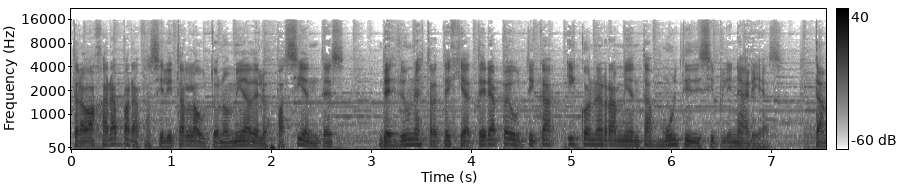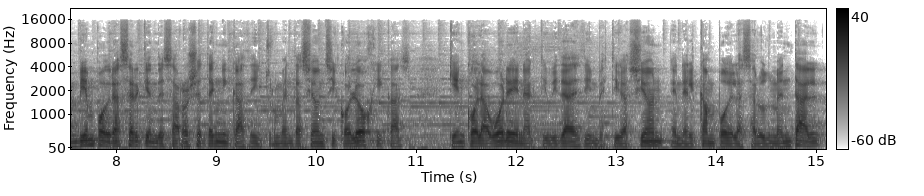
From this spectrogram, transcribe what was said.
trabajará para facilitar la autonomía de los pacientes desde una estrategia terapéutica y con herramientas multidisciplinarias. También podrá ser quien desarrolle técnicas de instrumentación psicológicas, quien colabore en actividades de investigación en el campo de la salud mental,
